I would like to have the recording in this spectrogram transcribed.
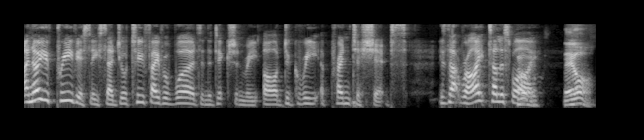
I know you've previously said your two favourite words in the dictionary are degree apprenticeships. Is that right? Tell us why. Oh, they are.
